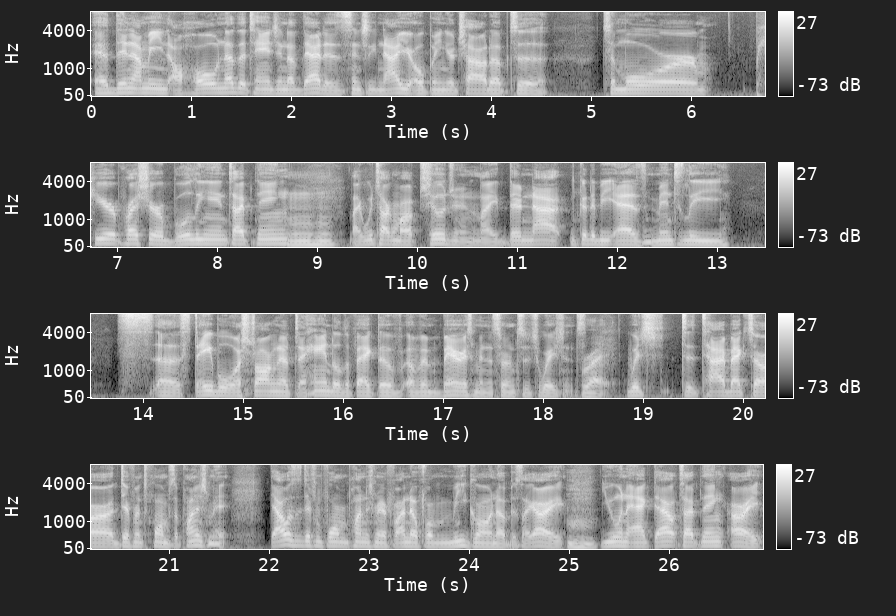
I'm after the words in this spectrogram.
And then I mean a whole nother tangent of that is essentially now you're opening your child up to to more peer pressure bullying type thing. Mm-hmm. Like we're talking about children, like they're not gonna be as mentally uh, stable or strong enough to handle the fact of, of embarrassment in certain situations. Right. Which to tie back to our different forms of punishment, that was a different form of punishment. For I know for me growing up, it's like, all right, Mm-hmm. you want to act out type thing. All right,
